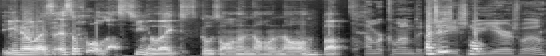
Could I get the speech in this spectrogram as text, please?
you know, as, it's a whole list. You know, like just goes on and on and on. But and we're coming into I just Chinese New want- Year as well.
